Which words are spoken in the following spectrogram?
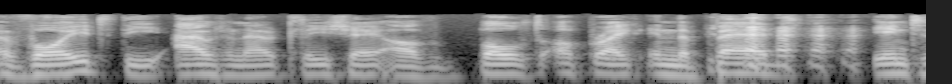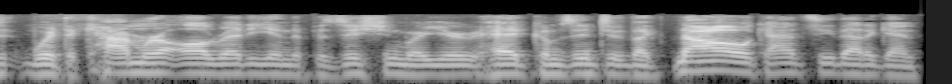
avoid the out and out cliche of bolt upright in the bed into with the camera already in the position where your head comes into like no can't see that again.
